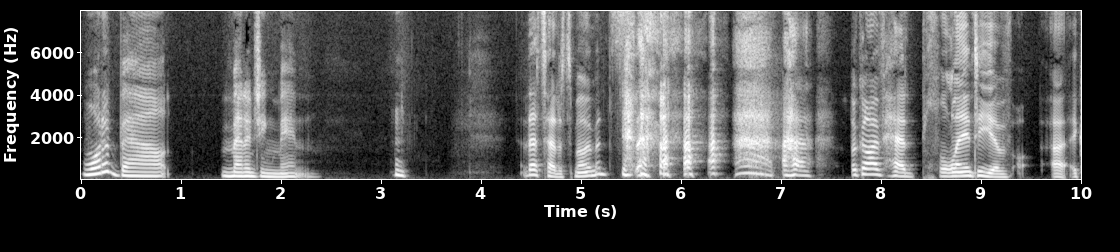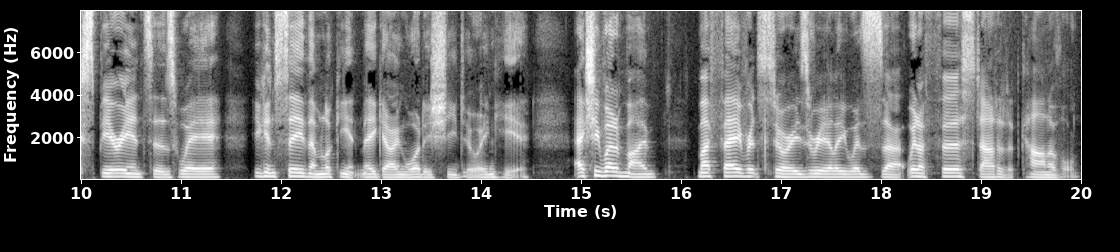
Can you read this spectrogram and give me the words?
What about managing men? That's had its moments. uh, look, I've had plenty of uh, experiences where you can see them looking at me going, What is she doing here? Actually, one of my, my favourite stories really was uh, when I first started at Carnival.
